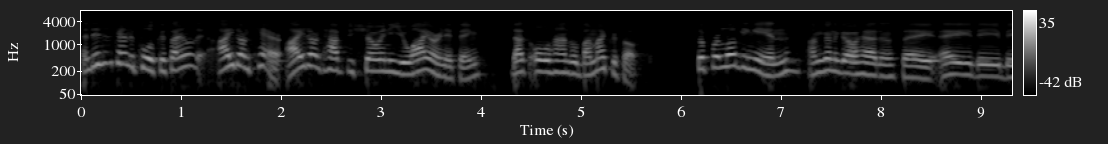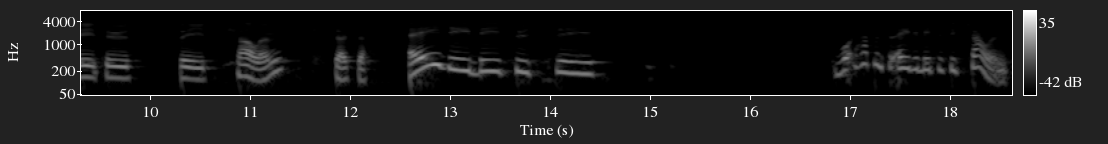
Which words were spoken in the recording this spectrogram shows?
And this is kind of cool because I, I don't care. I don't have to show any UI or anything. That's all handled by Microsoft. So for logging in, I'm going to go ahead and say ADB2C challenge. ADB2C. What happened to ADB2C challenge?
